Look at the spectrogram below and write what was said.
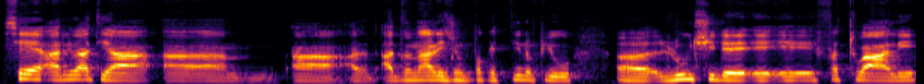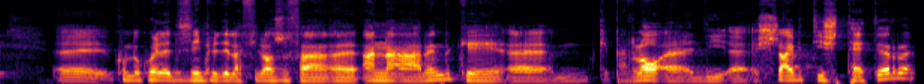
si è arrivati a, a, a, ad analisi un pochettino più eh, lucide e, e fattuali eh, come quella ad esempio della filosofa eh, Anna Arendt che, eh, che parlò eh, di eh, Schreibtischtäter,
